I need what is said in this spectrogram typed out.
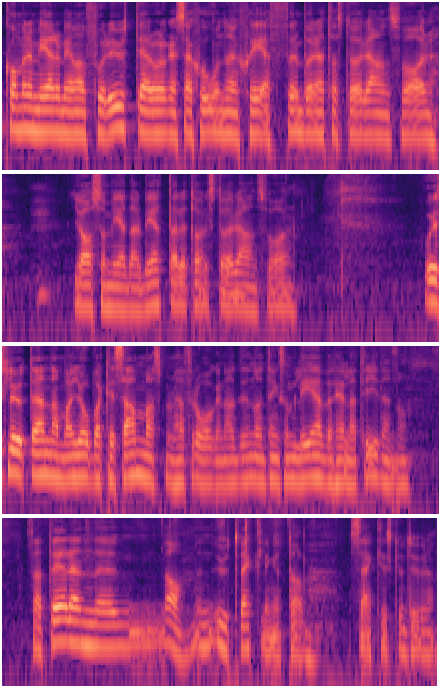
kommer det mer och mer man får ut det här organisationen. Chefer börjar ta större ansvar. Jag som medarbetare tar ett större Mm. ansvar. Och i slutändan man jobbar tillsammans med de här frågorna. Det är någonting som lever hela tiden. Då. Så att det är en, eh, ja, en utveckling utav säkerhetskulturen.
